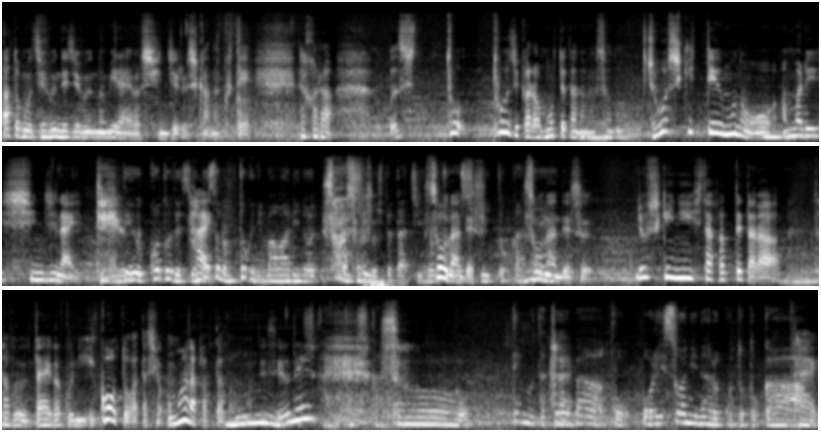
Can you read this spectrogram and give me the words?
あともう自分で自分の未来を信じるしかなくてだからしと当時から思ってたのがその常識っていうものをあんまり信じないってっていういうことですよね、はい。その特に周りの近しい人たちの常識とかね。そうなんです。常識に従ってたら多分大学に行こうと私は思わなかったと思うんですよね。確かに確かに。そう。でも例えば、こう折れそうになることとか、はい。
